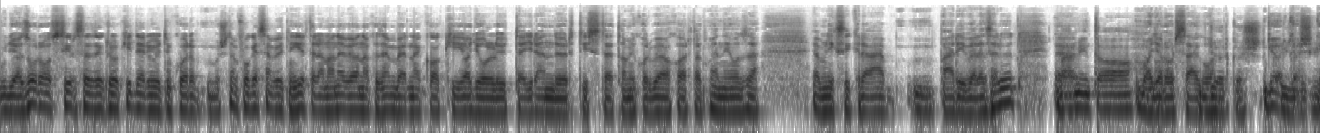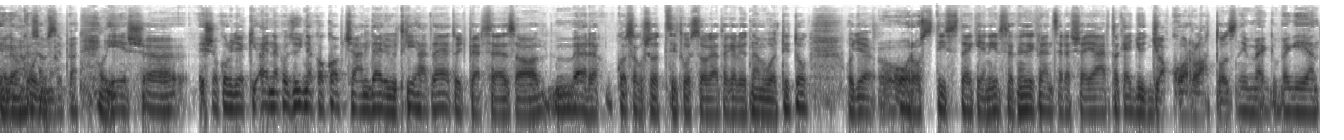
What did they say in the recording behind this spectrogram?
ugye az orosz hírszerzőkről kiderült, akkor most nem fog eszembe jutni hirtelen a neve annak az embernek, aki agyonlőtte egy rendőrtisztet, amikor be akartak menni hozzá. Emlékszik rá pár évvel ezelőtt. Mármint a Magyarországon. Györkös. Györkös, ügy, igen, köszönöm szépen. És, és akkor ugye ennek az ügynek a kapcsán derült ki, hát lehet, hogy persze ez a erre szakosodott titkosszolgálatok előtt nem volt titok, hogy orosz tisztek, ilyen írszaknézik rendszeresen jártak együtt gyakorlatozni, meg, meg ilyen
